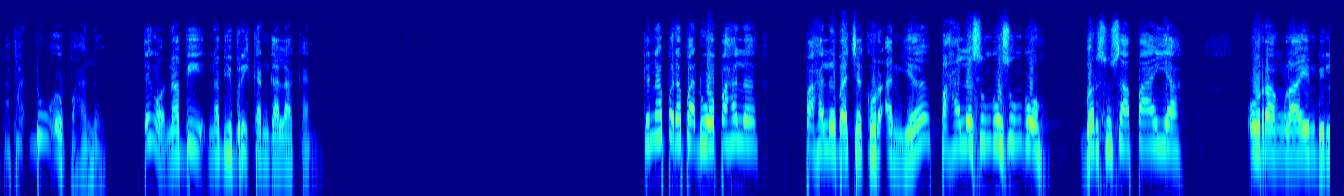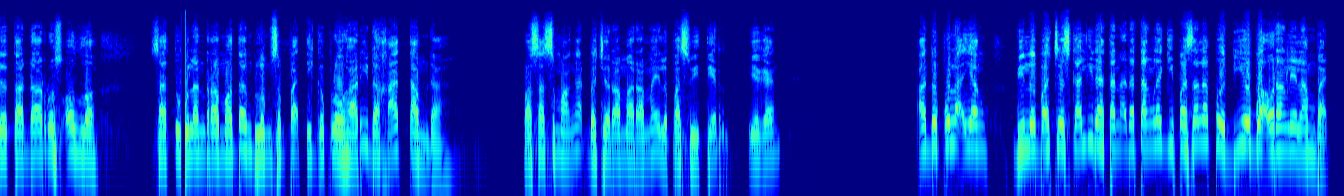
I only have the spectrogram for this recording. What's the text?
Dapat dua pahala. Tengok Nabi Nabi berikan galakan. Kenapa dapat dua pahala? pahala baca Quran ya, pahala sungguh-sungguh, bersusah payah. Orang lain bila tadarus Allah, satu bulan Ramadan belum sempat 30 hari dah khatam dah. Pasal semangat baca ramai-ramai lepas witir, ya kan? Ada pula yang bila baca sekali dah tak nak datang lagi. Pasal apa? Dia buat orang lain lambat.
